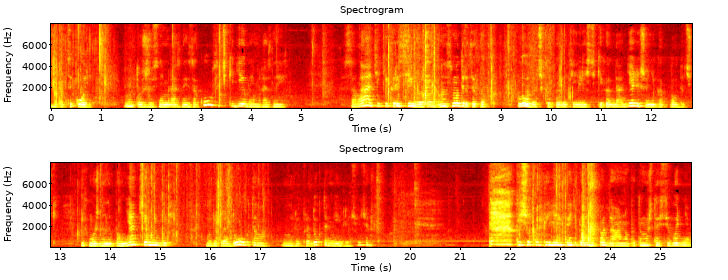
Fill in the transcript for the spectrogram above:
Это цикорий мы тоже с ним разные закусочки делаем разные салатики красивые. Он смотрится как лодочка эти листики когда отделишь они как лодочки их можно наполнять чем-нибудь, морепродуктом, морепродуктами или еще чем-то. Так, еще купили опять грамм подана, потому что сегодня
